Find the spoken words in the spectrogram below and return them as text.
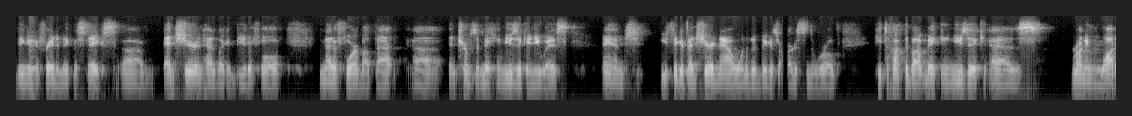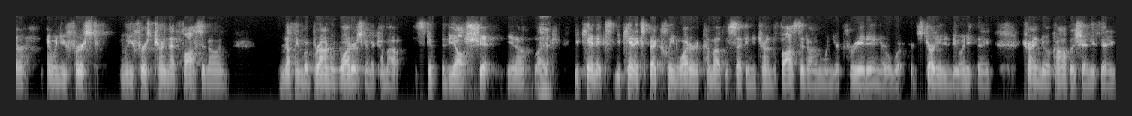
being afraid to make mistakes. Um, Ed Sheeran had like a beautiful metaphor about that uh, in terms of making music, anyways. And you think of Ed Sheeran now, one of the biggest artists in the world. He talked about making music as running water, and when you first when you first turn that faucet on, nothing but brown water is going to come out. It's going to be all shit, you know, like. Yeah you can't ex- you can't expect clean water to come out the second you turn the faucet on when you're creating or starting to do anything, trying to accomplish anything.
